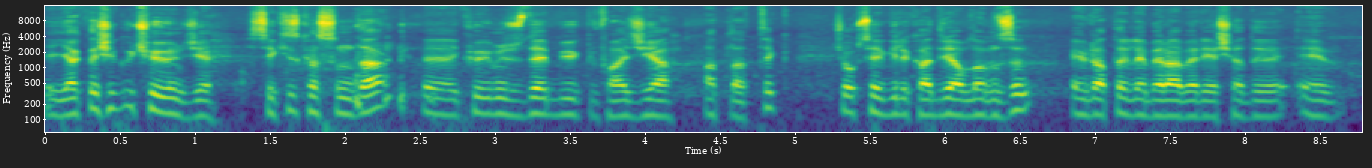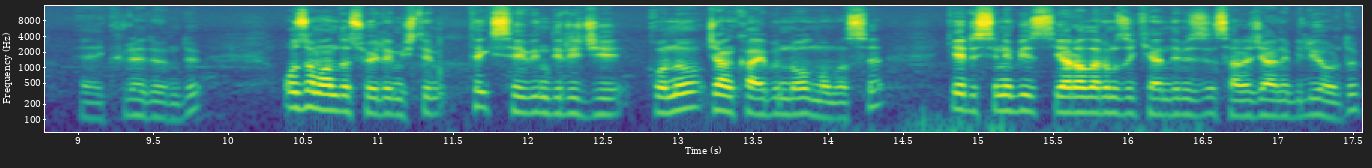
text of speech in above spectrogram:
Yaklaşık 3 ay önce 8 Kasım'da e, köyümüzde büyük bir facia atlattık. Çok sevgili Kadriye ablamızın evlatlarıyla beraber yaşadığı ev e, küle döndü. O zaman da söylemiştim tek sevindirici konu can kaybının olmaması. Gerisini biz yaralarımızı kendimizin saracağını biliyorduk.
